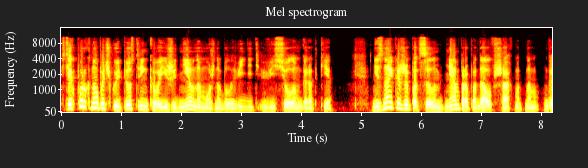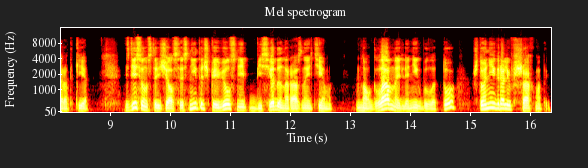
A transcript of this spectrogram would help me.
С тех пор Кнопочку и Пестренького ежедневно можно было видеть в веселом городке. Незнайка же по целым дням пропадал в шахматном городке. Здесь он встречался с Ниточкой и вел с ней беседы на разные темы. Но главное для них было то, что они играли в шахматы.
